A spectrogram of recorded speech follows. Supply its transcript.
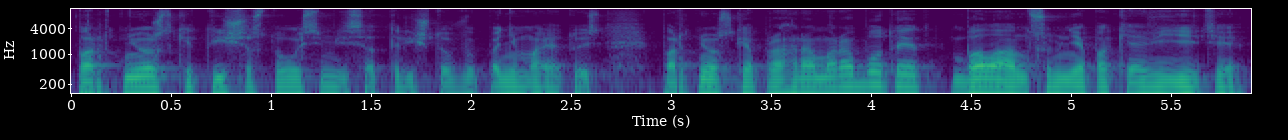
партнерский 1183, чтобы вы понимали. То есть партнерская программа работает, баланс у меня, пока видите,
